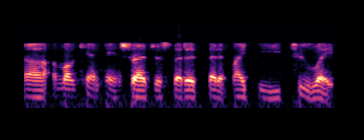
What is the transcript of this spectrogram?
uh, among campaign strategists that it that it might be too late.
